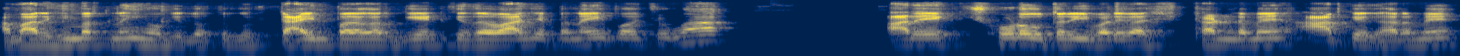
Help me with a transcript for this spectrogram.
हमारी हिम्मत नहीं होगी दोस्तों कुछ टाइम पर अगर गेट के दरवाजे पर नहीं पहुंचूँगा, अरे एक छोड़ो उतरी बड़ी ठंड में, आपके घर में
